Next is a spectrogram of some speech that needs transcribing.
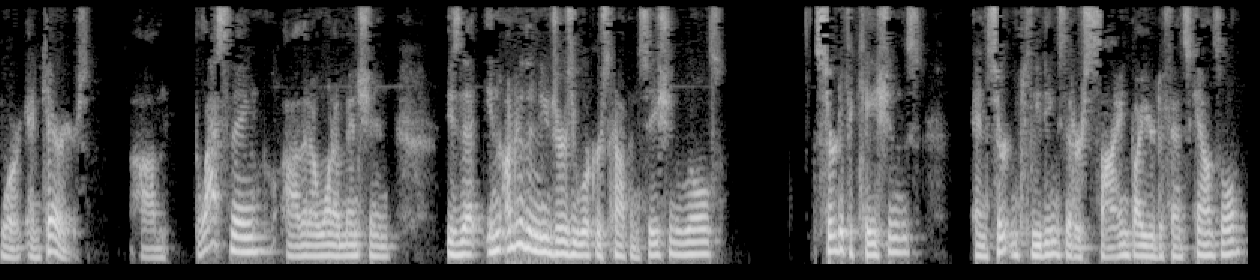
or and carriers. Um, the last thing uh, that I want to mention is that in under the New Jersey workers' compensation rules, certifications and certain pleadings that are signed by your defense counsel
